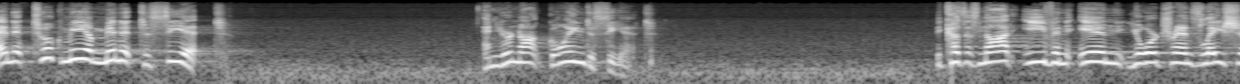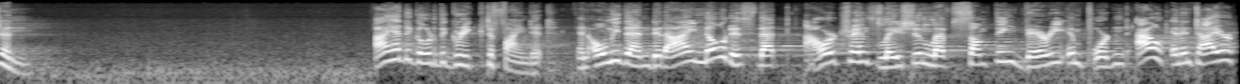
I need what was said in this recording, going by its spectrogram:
And it took me a minute to see it. And you're not going to see it. Because it's not even in your translation. I had to go to the Greek to find it. And only then did I notice that our translation left something very important out an entire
